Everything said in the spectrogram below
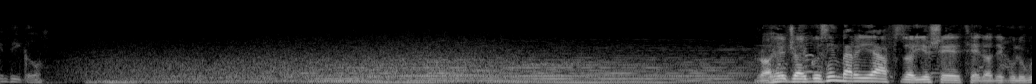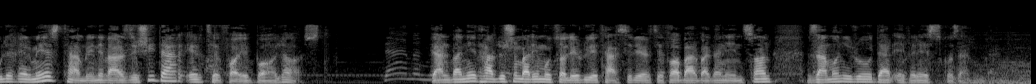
راه جایگزین برای افزایش تعداد گلوبول قرمز تمرین ورزشی در ارتفاع بالاست. دن و نت هر دوشون برای مطالعه روی تاثیر ارتفاع بر بدن انسان زمانی رو در اورست گذروندن.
